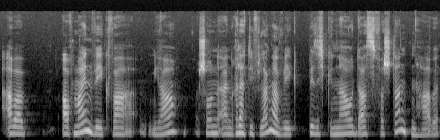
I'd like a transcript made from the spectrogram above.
Aber auch mein Weg war ja schon ein relativ langer Weg, bis ich genau das verstanden habe,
